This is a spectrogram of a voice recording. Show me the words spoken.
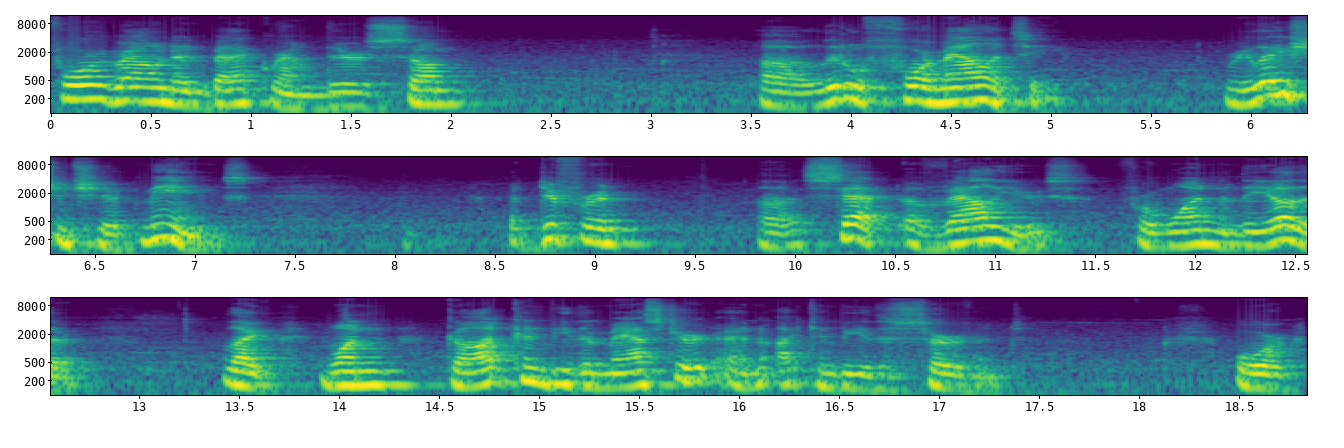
foreground and background. There's some uh, little formality. Relationship means a different uh, set of values for one and the other. Like one, God can be the master and I can be the servant. Or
